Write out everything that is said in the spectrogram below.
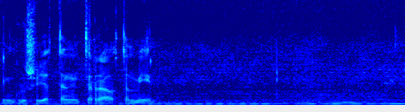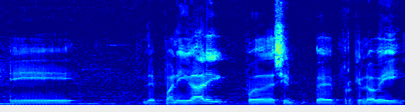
que incluso ya están enterrados también. Y de Panigari puedo decir, eh, porque lo vi,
